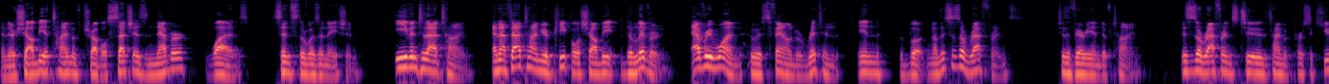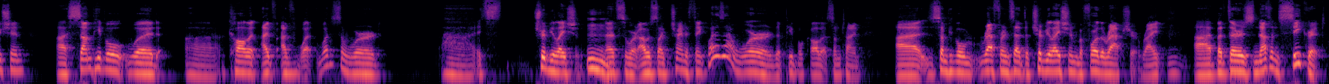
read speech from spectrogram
and there shall be a time of trouble such as never was since there was a nation, even to that time. And at that time your people shall be delivered, every one who is found written in the book. Now this is a reference to the very end of time. This is a reference to the time of persecution. Uh, some people would uh, call it. I've. I've. What. What is the word? Uh, it's tribulation. That's the word. I was like trying to think. What is that word that people call that sometime? Uh, some people reference that the tribulation before the rapture, right? Uh, but there's nothing secret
